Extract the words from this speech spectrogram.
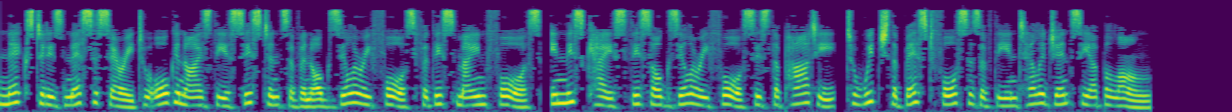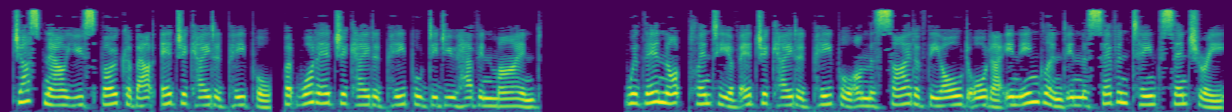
Next it is necessary to organize the assistance of an auxiliary force for this main force, in this case this auxiliary force is the party, to which the best forces of the intelligentsia belong. Just now you spoke about educated people, but what educated people did you have in mind? Were there not plenty of educated people on the side of the old order in England in the 17th century,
